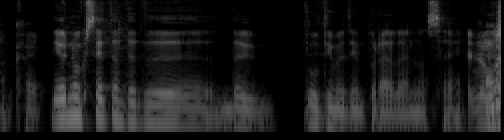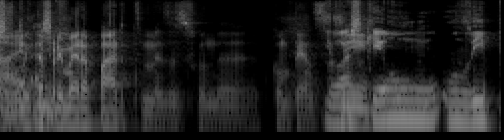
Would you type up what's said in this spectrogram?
Ok. Eu não gostei tanto da, da última temporada, não sei. Eu não Ah, gosto é? muito da primeira parte, mas a segunda compensa. Eu Sim. acho que é um, um leap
